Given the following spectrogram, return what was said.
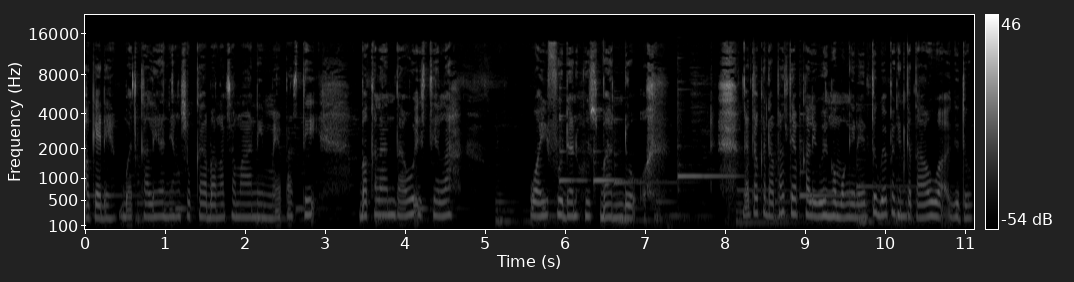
Oke deh, buat kalian yang suka banget sama anime Pasti bakalan tahu istilah waifu dan husbando Gak tau kenapa setiap kali gue ngomongin itu gue pengen ketawa gitu.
